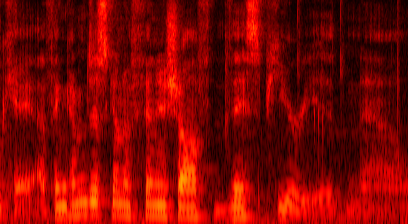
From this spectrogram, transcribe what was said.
Okay, I think I'm just gonna finish off this period now.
